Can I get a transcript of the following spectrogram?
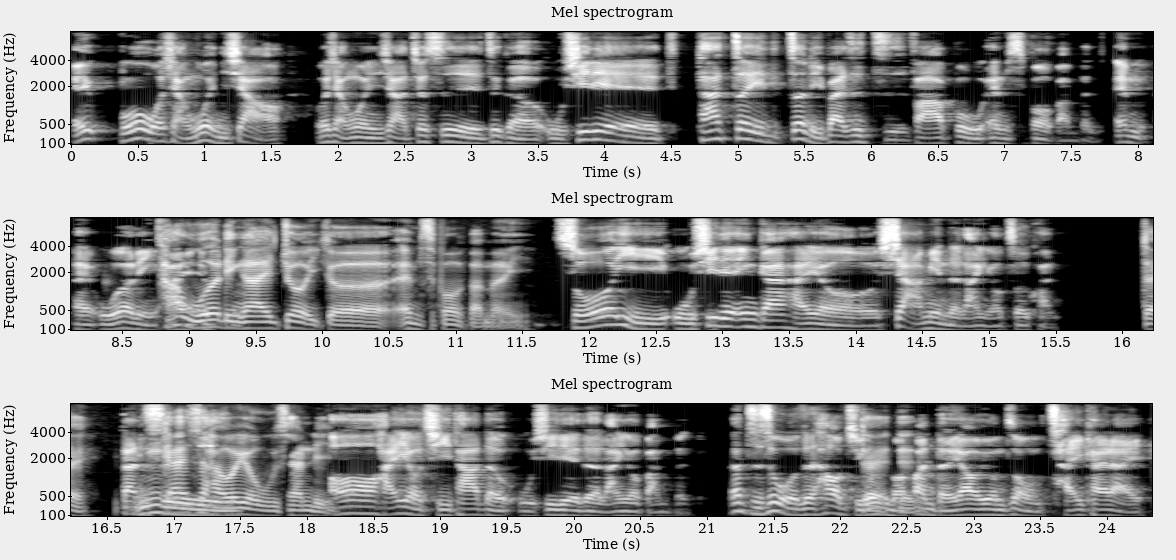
哎，不过我想问一下哦。我想问一下，就是这个五系列，它这这礼拜是只发布 M Sport 版本，M 哎五二零，它五二零 i 就一个 M Sport 版本而已，所以五系列应该还有下面的燃油车款，对，但是应该是还会有五三零哦，还有其他的五系列的燃油版本，那只是我的好奇，为什么范德要用这种拆开来，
